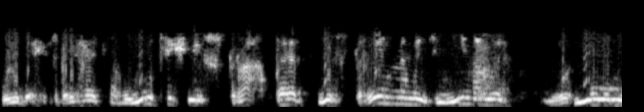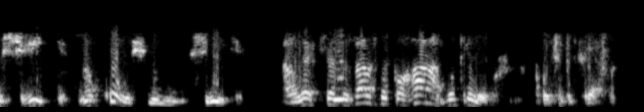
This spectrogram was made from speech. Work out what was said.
у людей зберігається внутрішній страх перед нестримними змінами в новому світі, навколишньому світі. Але це не завжди погано або тривожно. Хочу підкреслити.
